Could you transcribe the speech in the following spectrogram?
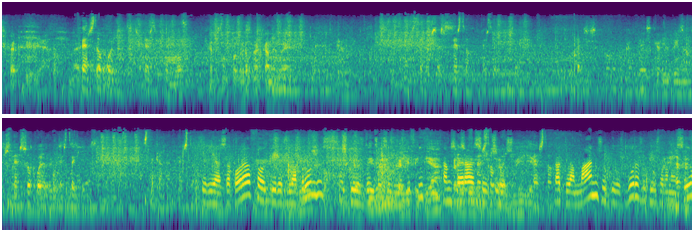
Συγχαρητήρια. Ευχαριστώ πολύ. Ευχαριστώ πολύ. Ευχαριστώ που μπορέσαμε να κάνουμε. Σας ευχαριστώ. Ευχαριστώ. Ευχαριστώ πολύ. Ευχαριστώ κύριε. Είστε καλά. Ευχαριστώ. Κυρία Σακοράφα, ο κύριος Λαμπρούλης, ο κύριος Δίτσος Ιλδικητή, είχαν περάσει ο Ευχαριστώ κύριος πολύ. Ευχαριστώ. Κακλαμάνης, ο κύριος Μπούρας, ο κύριος Αγανασίου.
